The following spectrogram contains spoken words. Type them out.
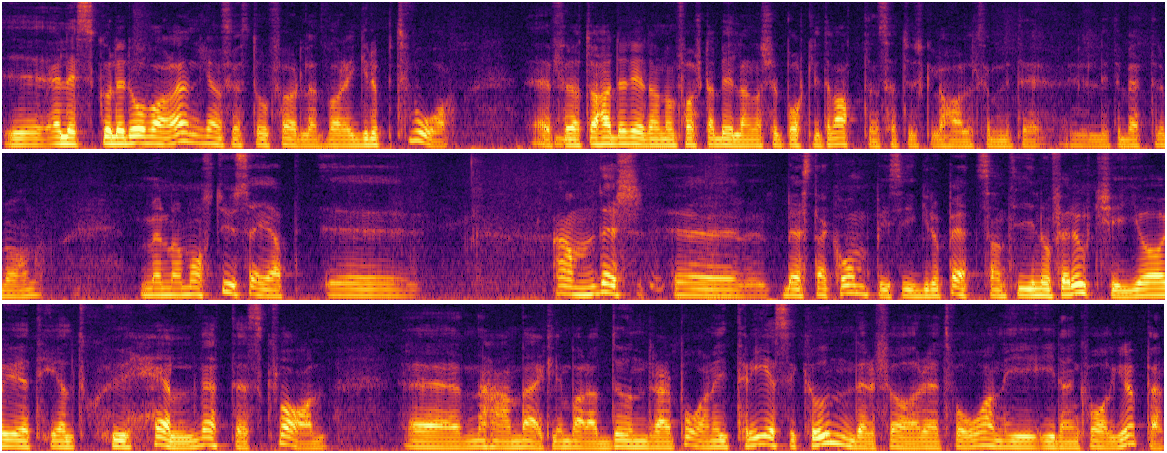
i, eller skulle då vara en ganska stor fördel att vara i grupp 2. Eh, För att då hade redan de första bilarna kört bort lite vatten så att du skulle ha liksom lite, lite bättre bana. Men man måste ju säga att eh, Anders eh, bästa kompis i grupp 1, Santino Ferrucci, gör ju ett helt sju helvetes kval. Eh, när han verkligen bara dundrar på. Han är tre sekunder före tvåan i, i den kvalgruppen.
